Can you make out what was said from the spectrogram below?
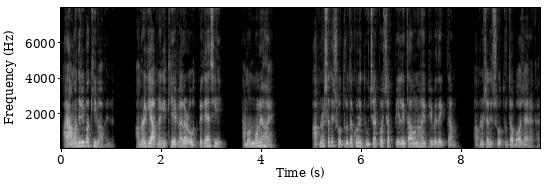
আর আমাদেরই বা কি ভাবেন? আমরা কি আপনাকে খেয়ে ফেলার ওত পেতে আছি? এমন মনে হয়? আপনার সাথে শত্রুতা করে দু চার পয়সা পেলে তাও না হয় ভেবে দেখতাম আপনার সাথে শত্রুতা বজায় রাখার।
